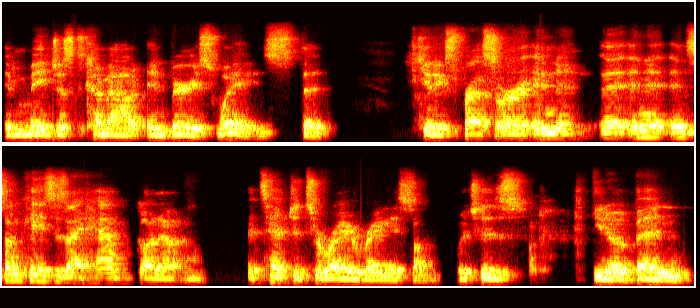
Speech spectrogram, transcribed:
it may just come out in various ways that get expressed, or in, in, in some cases, I have gone out and attempted to write a reggae song, which has, you know, been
